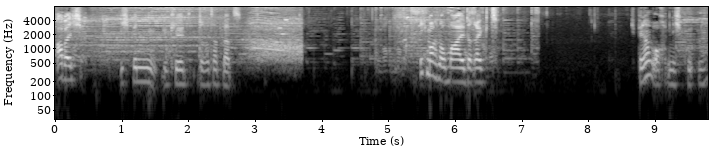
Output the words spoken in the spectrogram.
Aber ich, ich bin gekillt. Dritter Platz. Ich mache nochmal direkt. Ich bin aber auch nicht gut, ne?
